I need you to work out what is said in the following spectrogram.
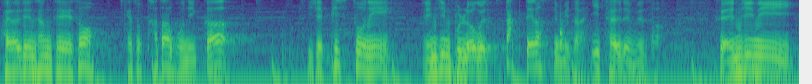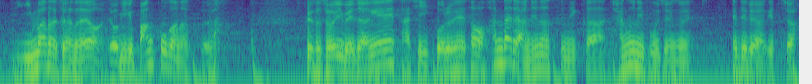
과열된 상태에서 계속 타다 보니까 이제 피스톤이 엔진 블럭을 딱 때렸습니다. 이탈되면서. 그래서 엔진이 이만하잖아요. 여기가 빵꾸가 났어요. 그래서 저희 매장에 다시 입고를 해서 한 달이 안 지났으니까 당연히 보증을 해드려야겠죠.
